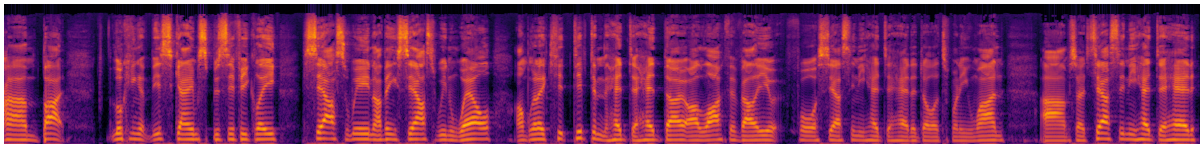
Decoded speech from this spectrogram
Um, but looking at this game specifically, South win. I think South win well. I'm going to tip them the head to head though. I like the value for South Sydney head to head, $1.21. Um, so South Sydney head to head.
